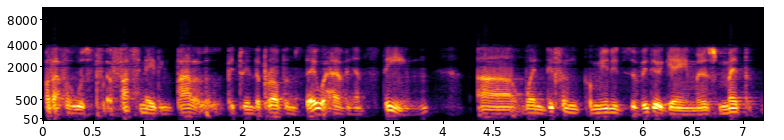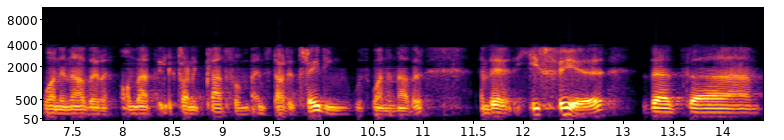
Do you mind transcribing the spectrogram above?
what I thought was a fascinating parallel between the problems they were having at Steam uh, when different communities of video gamers met one another on that electronic platform and started trading with one another, and the, his fear that uh,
